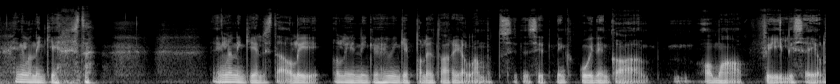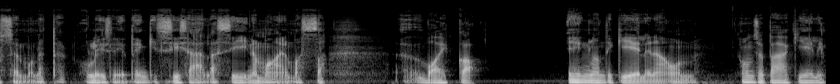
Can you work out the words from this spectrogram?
englanninkielistä. Englanninkielistä oli, oli niin hyvinkin paljon tarjolla, mutta sitten sit niin kuitenkaan oma fiilis ei ollut semmoinen, että olisin jotenkin sisällä siinä maailmassa, vaikka englantikielenä on, on se pääkieli,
